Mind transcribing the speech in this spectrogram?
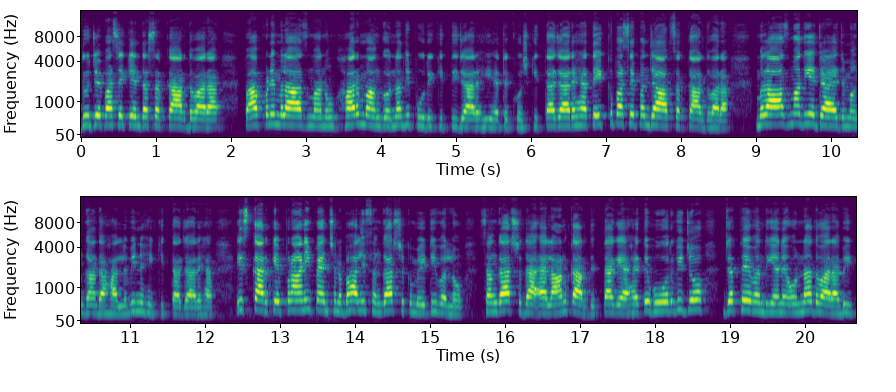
ਦੂਜੇ ਪਾਸੇ ਕੇਂਦਰ ਸਰਕਾਰ ਦੁਆਰਾ ਆਪਣੇ ਮੁਲਾਜ਼ਮਾਂ ਨੂੰ ਹਰ ਮੰਗ ਉਹਨਾਂ ਦੀ ਪੂਰੀ ਕੀਤੀ ਜਾ ਰਹੀ ਹੈ ਤੇ ਖੁਸ਼ ਕੀਤਾ ਜਾ ਰਿਹਾ ਹੈ ਤੇ ਇੱਕ ਪਾਸੇ ਪੰਜਾਬ ਸਰਕਾਰ ਦੁਆਰਾ ਮੁਲਾਜ਼ਮਾਂ ਦੀਆਂ ਜਾਇਜ਼ ਮੰਗਾਂ ਦਾ ਹੱਲ ਵੀ ਨਹੀਂ ਕੀਤਾ ਜਾ ਰਿਹਾ। ਇਸ ਕਰਕੇ ਪੁਰਾਣੀ ਪੈਨਸ਼ਨ ਬਹਾਲੀ ਸੰਘਰਸ਼ ਕਮੇਟੀ ਵੱਲੋਂ ਸੰਘਰਸ਼ ਦਾ ਐਲਾਨ ਕਰ ਦਿੱਤਾ ਗਿਆ ਹੈ ਤੇ ਹੋਰ ਵੀ ਜੋ ਜਥੇਬੰਦੀਆਂ ਨੇ ਉਹਨਾਂ ਦੁਆਰਾ ਵੀ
